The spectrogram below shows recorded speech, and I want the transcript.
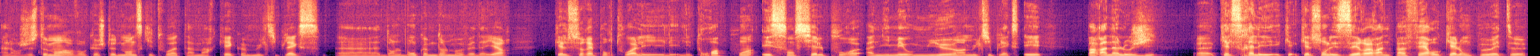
Alors justement, avant que je te demande ce qui toi t'a marqué comme multiplex, euh, dans le bon comme dans le mauvais d'ailleurs, quels seraient pour toi les, trois points essentiels pour euh, animer au mieux un multiplex? Et par analogie, quelles, seraient les, sont les erreurs à ne pas faire auxquelles on peut être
